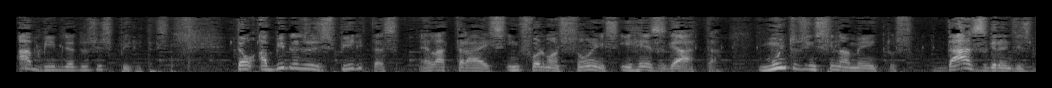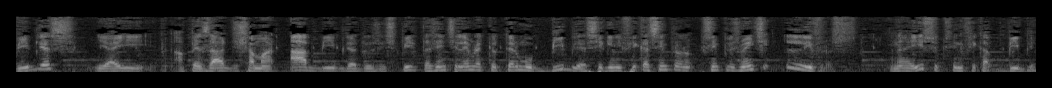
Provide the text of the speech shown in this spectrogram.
a Bíblia dos Espíritas. Então, a Bíblia dos Espíritas, ela traz informações e resgata muitos ensinamentos das grandes Bíblias, e aí, apesar de chamar a Bíblia dos Espíritos, a gente lembra que o termo Bíblia significa simpl simplesmente livros. Né? Isso que significa Bíblia.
